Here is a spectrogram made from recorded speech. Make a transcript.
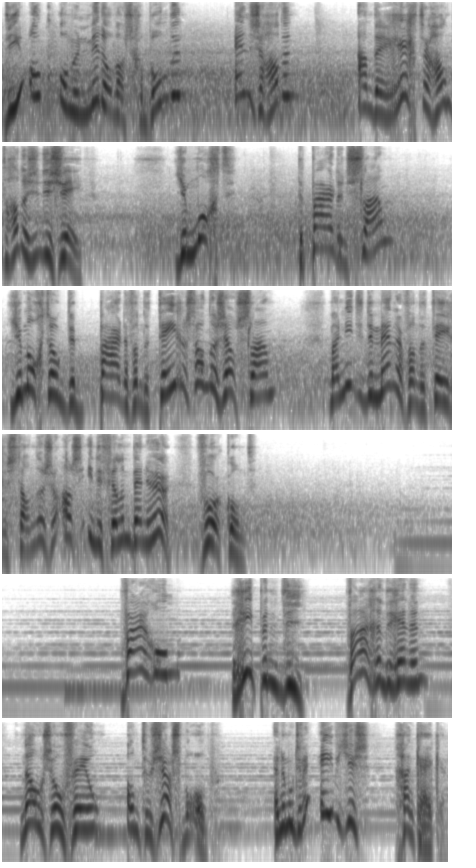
Die ook om hun middel was gebonden. En ze hadden aan de rechterhand hadden ze de zweep. Je mocht de paarden slaan. Je mocht ook de paarden van de tegenstander zelf slaan. Maar niet de menner van de tegenstander zoals in de film Ben Hur voorkomt. Waarom riepen die wagenrennen nou zoveel enthousiasme op? En dan moeten we eventjes gaan kijken.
